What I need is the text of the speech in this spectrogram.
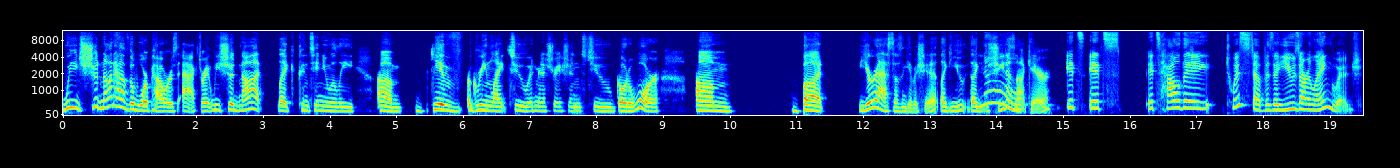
we should not have the war powers act right we should not like continually um give a green light to administrations to go to war um but your ass doesn't give a shit like you like she does not care It's it's it's how they twist stuff is they use our language.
